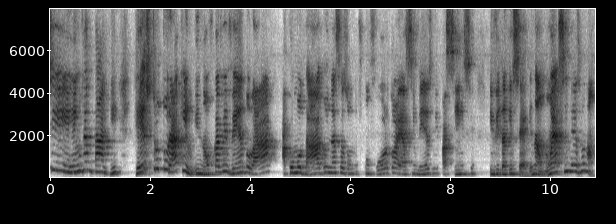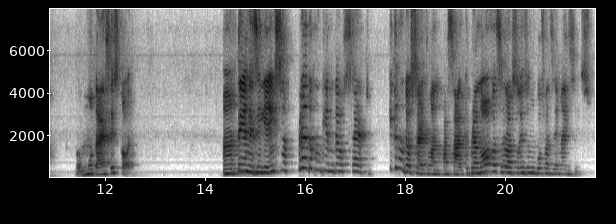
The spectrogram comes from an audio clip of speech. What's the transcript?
se reinventar aqui, reestruturar aquilo, e não ficar vivendo lá acomodado nessa zona de conforto, ah, é assim mesmo, e paciência, e vida que segue. Não, não é assim mesmo, não. Vamos mudar essa história. Ah, tenha resiliência, aprenda com o que não deu certo. O que, que não deu certo lá no passado? Que para novas relações eu não vou fazer mais isso.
